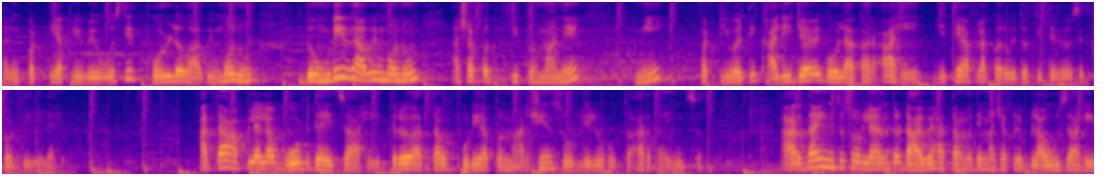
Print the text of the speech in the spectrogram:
कारण पट्टी आपली व्यवस्थित फोल्ड व्हावी म्हणून दुमडी व्हावी म्हणून अशा पद्धतीप्रमाणे मी पट्टीवरती खाली जे गोलाकार आहे जिथे आपला कर्व येतो तिथे व्यवस्थित कट दिलेला आहे. आता आपल्याला गोट द्यायचं आहे तर आता पुढे आपण मार्जिन सोडलेलं होतं अर्धा इंच. अर्धा इंच सोडल्यानंतर डाव्या हातामध्ये माझ्याकडे ब्लाऊज आहे.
